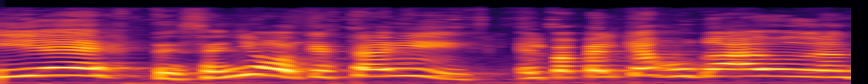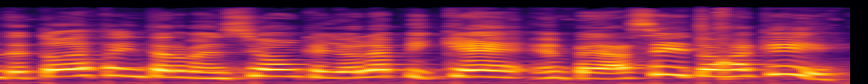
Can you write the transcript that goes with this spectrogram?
Y este señor que está ahí, el papel que ha jugado durante toda esta intervención, que yo le piqué en pedacitos aquí,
